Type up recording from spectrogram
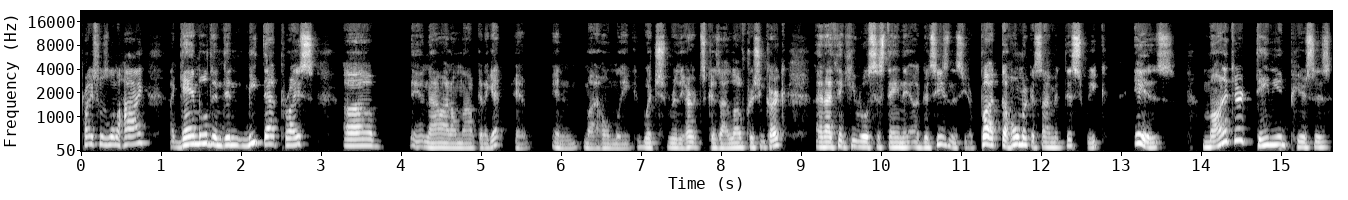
price was a little high. I gambled and didn't meet that price. Uh, and now I'm not going to get him in my home league, which really hurts because I love Christian Kirk and I think he will sustain a good season this year. But the homework assignment this week is monitor Dameon Pierce's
